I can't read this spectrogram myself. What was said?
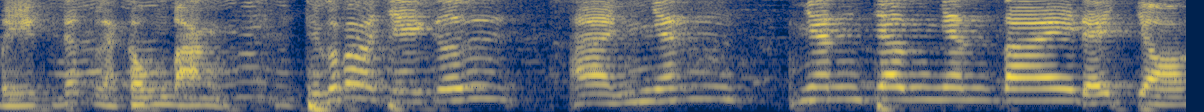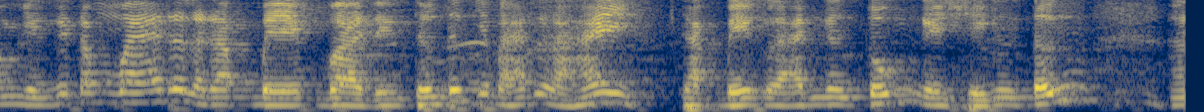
biệt rất là công bằng. Thì cô bác và chị cứ à, nhanh nhanh chân nhanh tay để chọn những cái tấm vé rất là đặc biệt và điện thưởng thức bài hát rất là hay. Đặc biệt là anh ngân tuấn nghệ sĩ ngân tuấn à,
